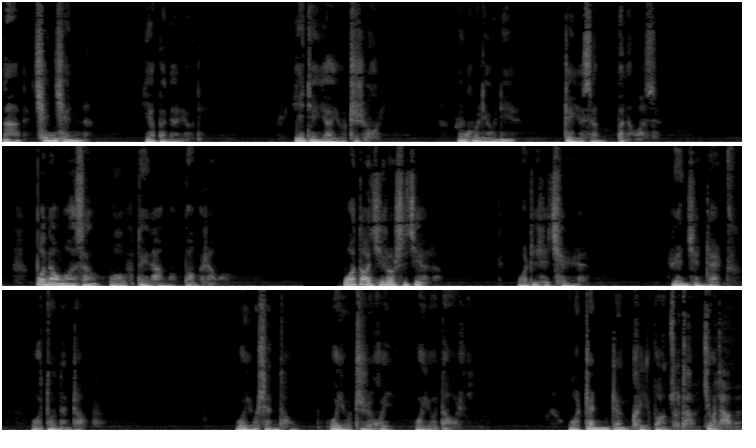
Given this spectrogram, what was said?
那亲情呢，也不能留恋，一定要有智慧。如果留念，这一生不能往生，不能往生，我对他们帮不上忙。我到极乐世界了，我这些亲人、冤亲债主，我都能照顾。我有神通，我有智慧，我有道理，我真正可以帮助他、救他们，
